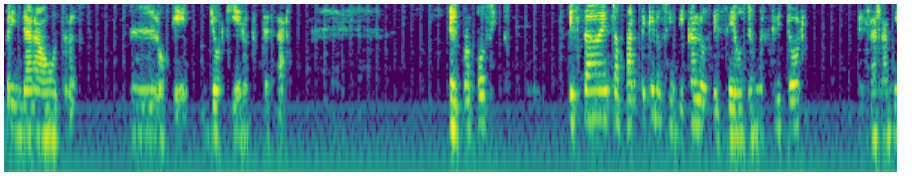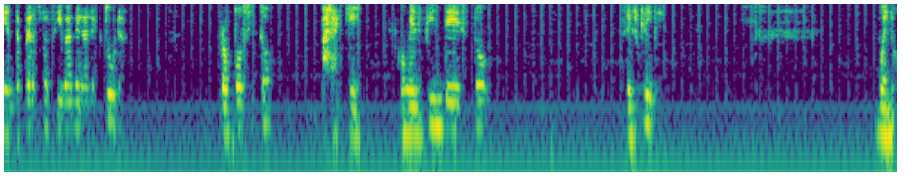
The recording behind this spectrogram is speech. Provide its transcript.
brindar a otros lo que yo quiero expresar? El propósito. Esta es la parte que nos indica los deseos de un escritor. Es la herramienta persuasiva de la lectura. Propósito, ¿para qué? Con el fin de esto se escribe. Bueno,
